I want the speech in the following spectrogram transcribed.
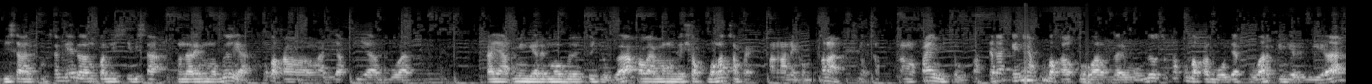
bisa, misalnya dia dalam kondisi bisa mengendarin mobil ya, aku bakal ngajak dia buat kayak minggirin mobil itu juga. Kalau emang dia shock banget sampai tangannya gemeteran, bisa ngapain gitu. Akhirnya kayaknya aku bakal keluar dari mobil, terus aku bakal bawa dia keluar, pinggirin dia,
